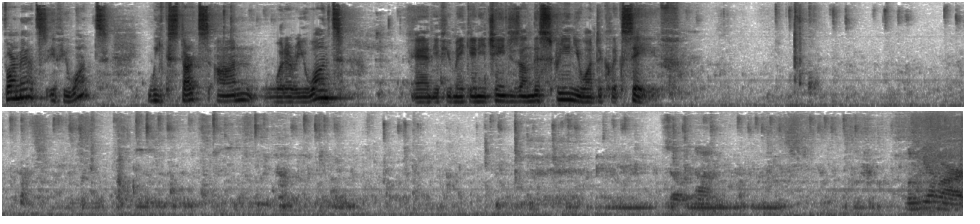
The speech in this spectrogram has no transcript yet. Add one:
formats if you want. Week starts on whatever you want. And if you make any changes on this screen, you want to click Save. So, um, when we have our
